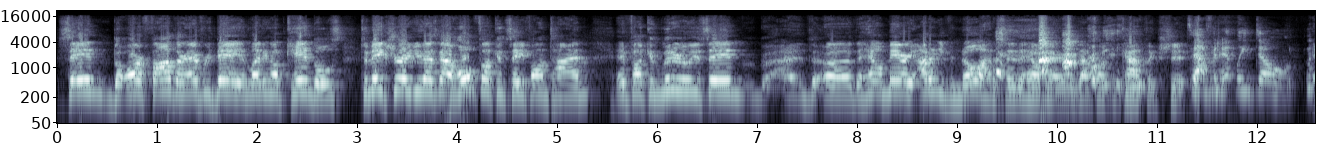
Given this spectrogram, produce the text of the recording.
saying the Our Father every day and lighting up candles to make sure you guys got home fucking safe on time, and fucking literally saying uh, the, uh, the Hail Mary. I don't even know how to say the Hail Mary with that fucking Catholic shit. Definitely don't. and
